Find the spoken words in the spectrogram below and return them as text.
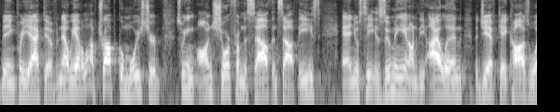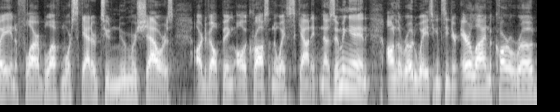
being pretty active. Now we have a lot of tropical moisture swinging onshore from the south and southeast and you'll see zooming in onto the island, the JFK Causeway, and the Flower Bluff, more scattered to numerous showers are developing all across Nueces County. Now zooming in onto the roadways, you can see near Airline, McArdle Road,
